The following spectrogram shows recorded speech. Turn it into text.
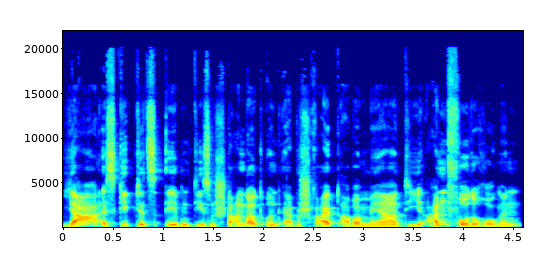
ja, es gibt jetzt eben diesen Standard und er beschreibt aber mehr die Anforderungen,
